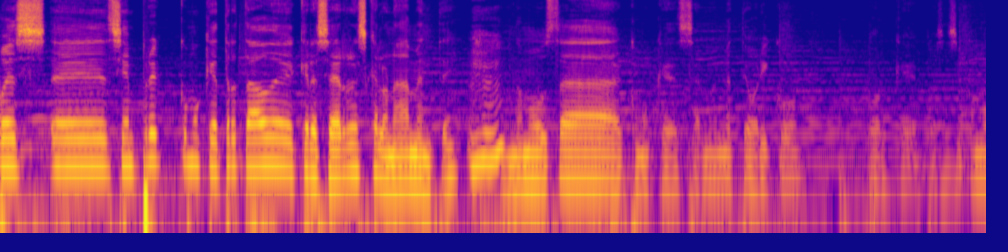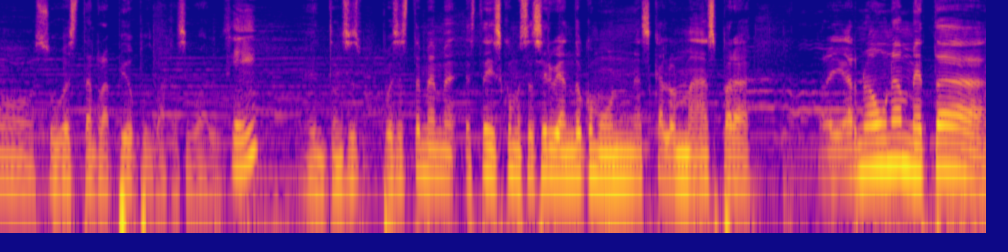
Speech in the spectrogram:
Pues eh, siempre como que he tratado de crecer escalonadamente. No me gusta como que ser muy meteórico porque pues así como subes tan rápido pues bajas igual. ¿Sí? Entonces pues este, este disco me está sirviendo como un escalón más para, para llegar no a una meta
